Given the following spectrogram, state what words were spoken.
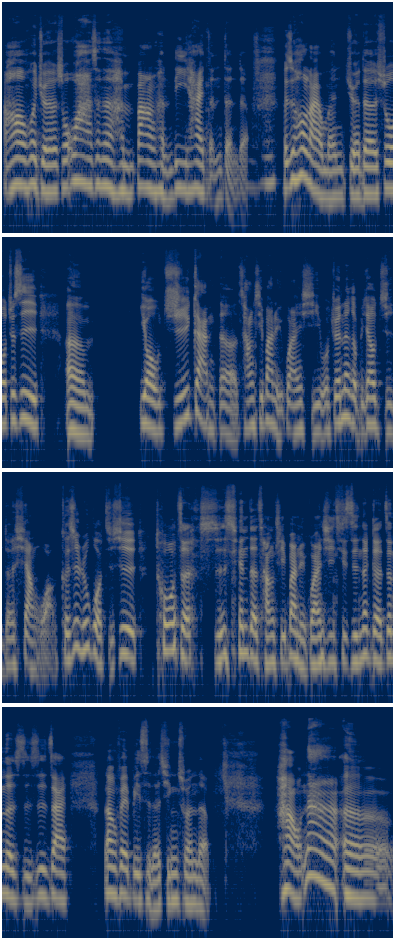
然后会觉得说，哇，真的很棒、很厉害等等的。嗯、可是后来我们觉得说，就是嗯、呃，有质感的长期伴侣关系，我觉得那个比较值得向往。可是如果只是拖着时间的长期伴侣关系，其实那个真的只是在浪费彼此的青春的。好，那呃，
